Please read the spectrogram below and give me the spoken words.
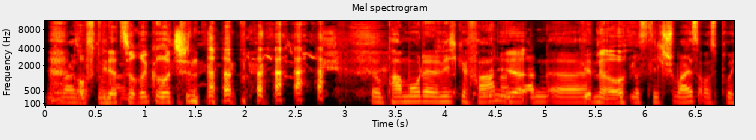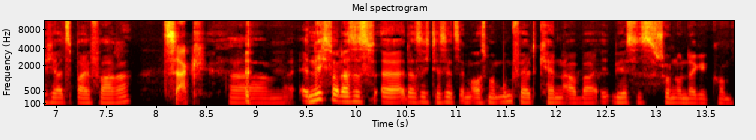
weiß, oft wieder meinst. zurückrutschen. So ein paar Monate nicht gefahren und Ja, dann äh, genau. plötzlich Schweißausbrüche als Beifahrer. Zack. ähm, nicht so, dass es, äh, dass ich das jetzt im, aus meinem Umfeld kenne, aber mir ist es schon untergekommen.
